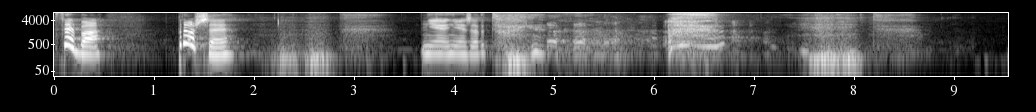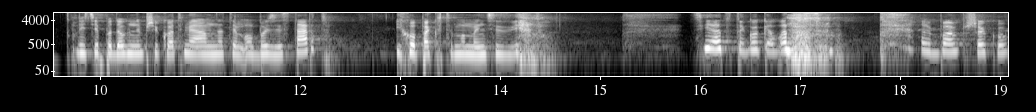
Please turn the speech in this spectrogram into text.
Seba, proszę. Nie, nie, żartuję. Wiecie, podobny przykład miałam na tym obozie start i chłopak w tym momencie zjadł. Zjadł tego kawanosa. Ale byłam w szoku.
